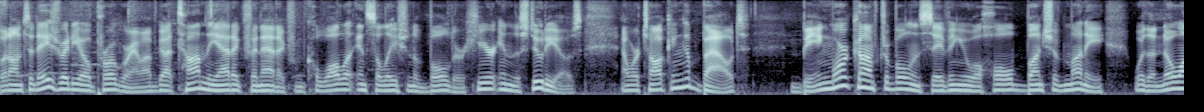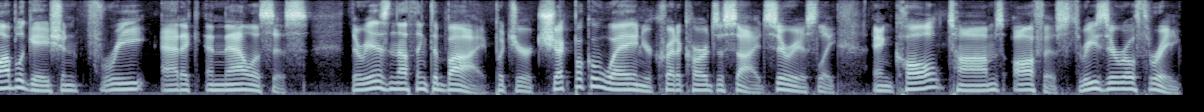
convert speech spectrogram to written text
But on today's radio program, I've got Tom the Attic Fanatic from Koala Insulation of Boulder here in the studios, and we're talking about being more comfortable and saving you a whole bunch of money with a no obligation free attic analysis. There is nothing to buy. Put your checkbook away and your credit cards aside, seriously, and call Tom's office 303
